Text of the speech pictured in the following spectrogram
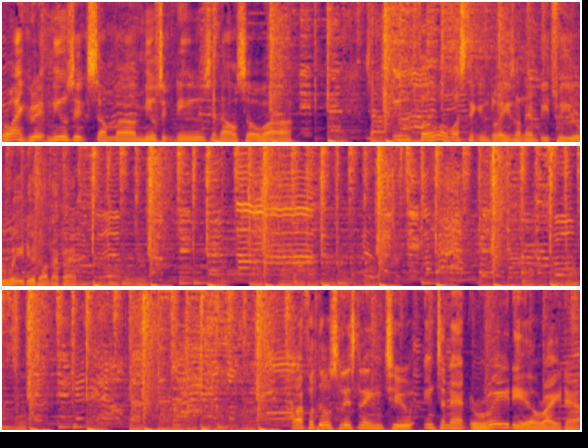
Right, great music, some uh, music news, and also uh, some info of what's taking place on mp3radio.fm. Right, for those listening to internet radio right now,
